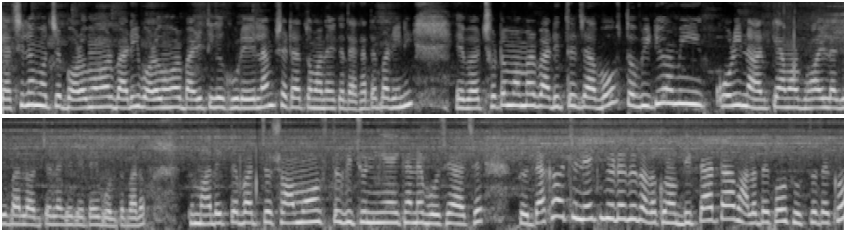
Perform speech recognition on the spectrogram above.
গেছিলাম হচ্ছে বড় মামার বাড়ি। বড় মামার বাড়ি থেকে ঘুরে এলাম, সেটা তোমাদেরকে দেখাতে পারিনি। এবার ছোট মামার বাড়িতে যাব। তো ভিডিও আমি করি না, আর কি আমার ভয় লাগে বা লজ্জা লাগে যেটাই বলতে পারো। তো মা দেখতে পাচ্ছ সমস্ত কিছু নিয়ে এখানে বসে আছে। তো দেখা হচ্ছে নেক্সট ভিডিওতে ততক্ষণ অবধি টাটা, ভালো থেকো, সুস্থ থেকো।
